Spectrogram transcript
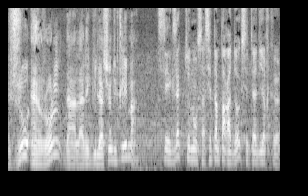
jouent un rôle dans la régulation du climat. C'est exactement ça. C'est un paradoxe, c'est-à-dire que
